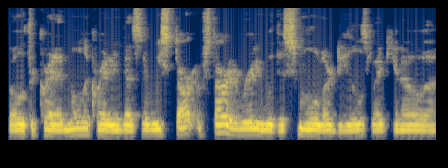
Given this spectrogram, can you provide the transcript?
both the credit and non-accredited investor. We start started really with the smaller deals, like you know uh,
